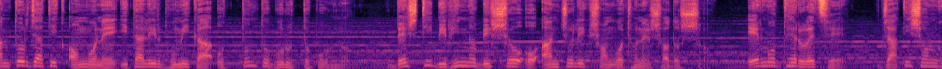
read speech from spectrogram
আন্তর্জাতিক অঙ্গনে ইতালির ভূমিকা অত্যন্ত গুরুত্বপূর্ণ। দেশটি বিভিন্ন বিশ্ব ও আঞ্চলিক সংগঠনের সদস্য। এর মধ্যে রয়েছে জাতিসংঘ,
